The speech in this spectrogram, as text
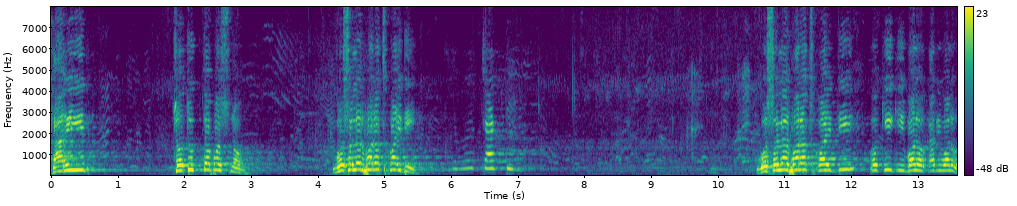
কারির চতুর্থ প্রশ্ন। গোসলের ফরজ কয়টি? চারটি। গোসলের ফরজ কয়টি ও কি কি? বলো কারি বলো।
